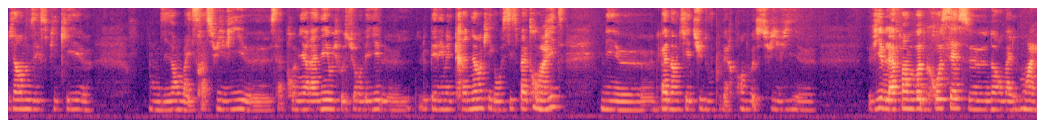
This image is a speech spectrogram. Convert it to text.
bien nous expliquer, euh, en disant bah, il sera suivi euh, sa première année où il faut surveiller le, le périmètre crânien qui grossisse pas trop Ouais. vite, mais euh, pas d'inquiétude, vous pouvez reprendre votre suivi, euh, vivre la fin de votre grossesse normalement. Ouais.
